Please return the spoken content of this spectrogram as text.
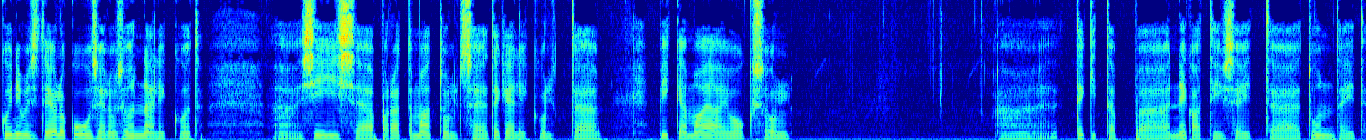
kui inimesed ei ole kooselus õnnelikud, äh, siis äh, paratamatult see tegelikult pikema aja jooksul tekitab negatiivseid tundeid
